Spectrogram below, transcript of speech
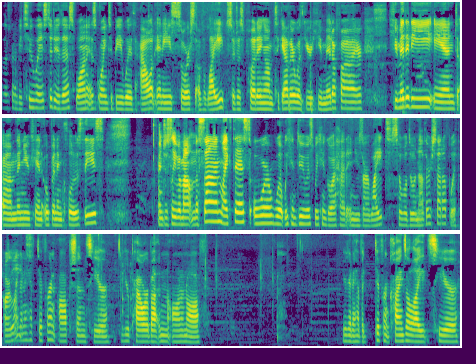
There's going to be two ways to do this. One is going to be without any source of light. So just putting them together with your humidifier, humidity, and um, then you can open and close these and just leave them out in the sun like this. Or what we can do is we can go ahead and use our lights. So we'll do another setup with our lights. You're going to have different options here. Your power button on and off. You're going to have a different kinds of lights here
